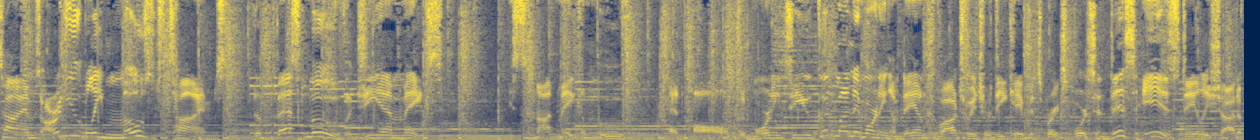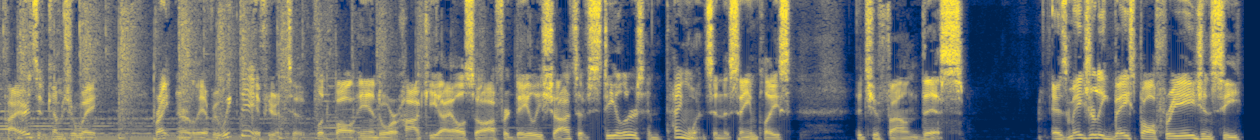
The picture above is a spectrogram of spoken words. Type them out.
sometimes, arguably most times, the best move a GM makes is to not make a move at all. Good morning to you. Good Monday morning. I'm Dejan Kovacevic with DK Pittsburgh Sports, and this is Daily Shot of Pirates. It comes your way bright and early every weekday. If you're into football and or hockey, I also offer daily shots of Steelers and Penguins in the same place that you found this. As Major League Baseball free agency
